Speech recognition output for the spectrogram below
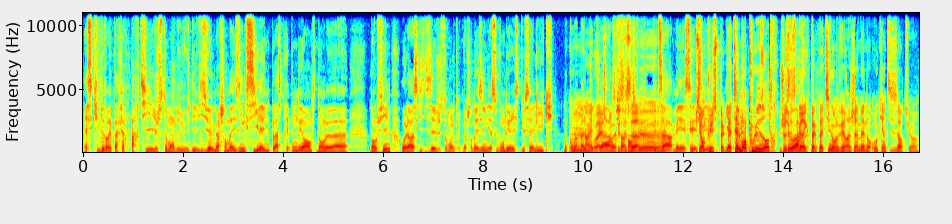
est-ce qu'il ne devrait pas faire partie justement du- des visuels merchandising s'il a une place prépondérante dans le, euh, dans le film? Ou alors est-ce qu'il se disait justement le truc merchandising, il y a souvent des risques que ça leak, donc on va Mm, pas le mettre ouais, là, je pense que c'est ça. que- Peut-être ça, mais c'est. puis en plus, il y a tellement tous les autres. J'ose espérer que Palpatine, on le verra jamais dans aucun teaser, tu vois.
